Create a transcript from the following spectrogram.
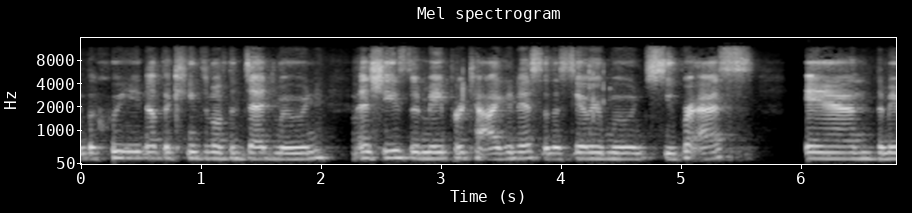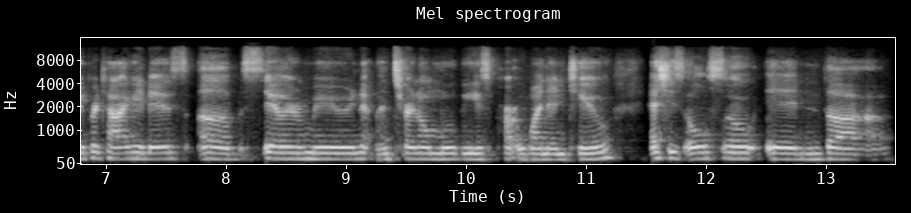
the queen of the kingdom of the dead moon, and she's the main protagonist of the Sailor Moon Super S and the main protagonist of Sailor Moon Eternal movies part one and two. And she's also in the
